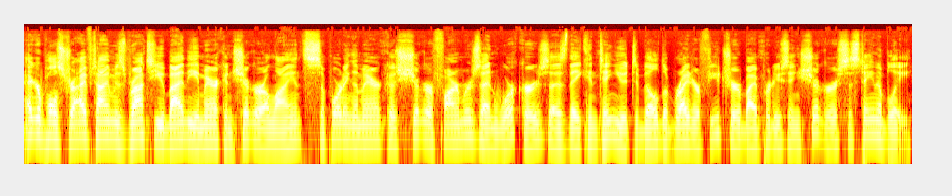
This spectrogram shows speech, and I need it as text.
AgriPulse Drive Time is brought to you by the American Sugar Alliance, supporting America's sugar farmers and workers as they continue to build a brighter future by producing sugar sustainably.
